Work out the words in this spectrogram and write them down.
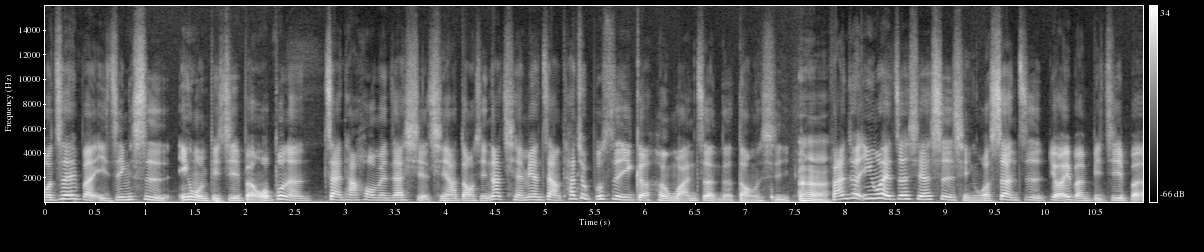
我这一本已经是英文笔记本，我不能在它后面再写其他东西。那前面这样，它就不是一个很完整的东西。反正就因为这些事情，我甚至有一本笔记本，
